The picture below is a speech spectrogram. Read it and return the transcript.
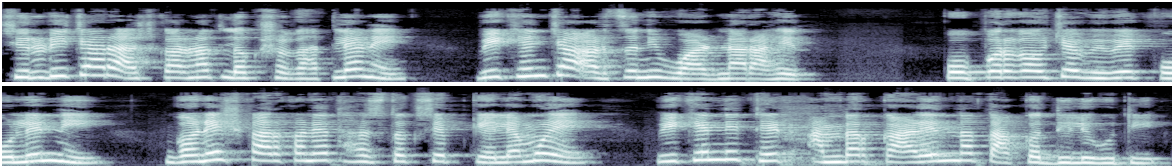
शिर्डीच्या राजकारणात लक्ष घातल्याने विखेंच्या अडचणी वाढणार आहेत. कोपरगावच्या विवेक कोहलेंनी गणेश कारखान्यात हस्तक्षेप केल्यामुळे विखेंनी थेट आमदार काळेंना ताकद दिली होती.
